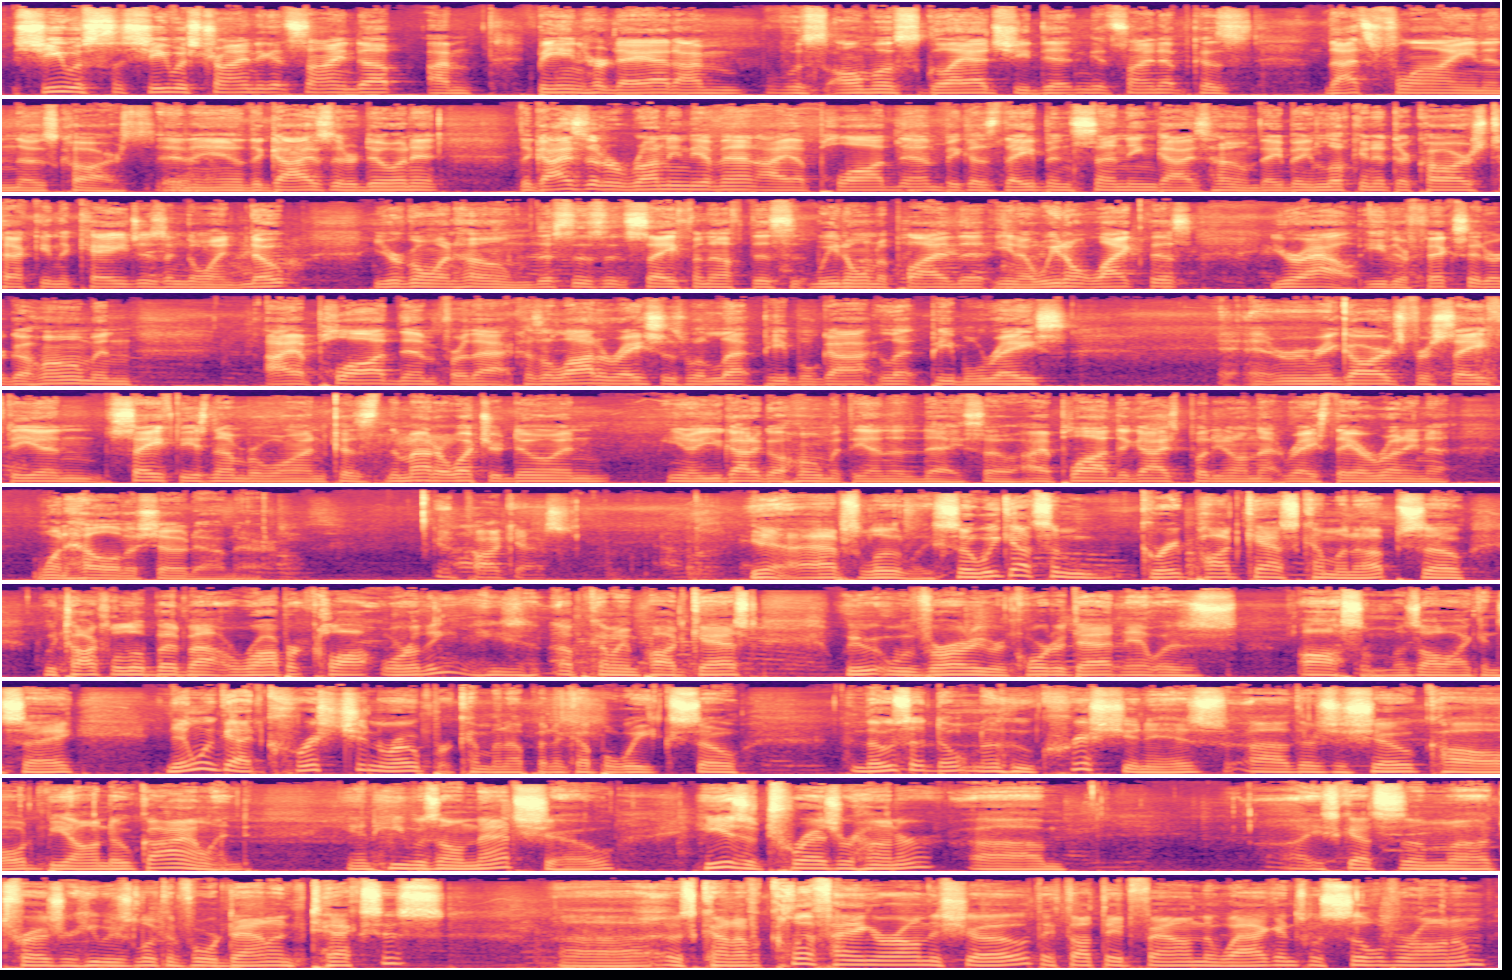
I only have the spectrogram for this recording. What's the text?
she was she was trying to get signed up. I'm being her dad. I'm was almost glad she didn't get signed up because that's flying in those cars. And you know the guys that are doing it, the guys that are running the event, I applaud them because they've been sending guys home. They've been looking at their cars, checking the cages, and going, "Nope, you're going home. This isn't safe enough. This we don't apply that. You know, we don't like this. You're out. Either fix it or go home." And I applaud them for that because a lot of races would let people got let people race in regards for safety and safety is number one because no matter what you're doing you know you got to go home at the end of the day so i applaud the guys putting on that race they are running a one hell of a show down there good podcast. Yeah, absolutely. So we got some great podcasts coming up. So we talked a little bit about Robert Clotworthy. He's an upcoming podcast. We, we've already recorded that, and it was awesome. Is all I can say. Then we've got Christian Roper coming up in a couple weeks. So those that don't know who Christian is, uh, there's a show called Beyond Oak Island, and he was on that show. He is a treasure hunter. Um, uh, he's got some uh, treasure he was looking for down in Texas. Uh, it was kind of a cliffhanger on the show. They thought they'd found the wagons with silver on them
